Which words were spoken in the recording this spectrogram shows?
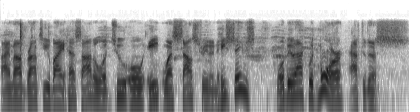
Timeout brought to you by Hess Auto at 208 West South Street in Hastings. We'll be back with more after this.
